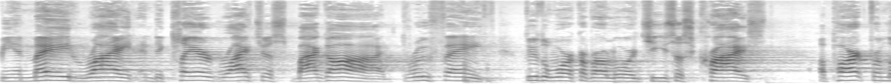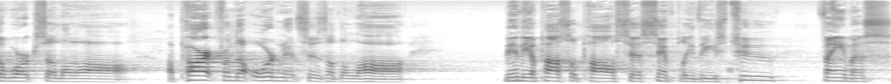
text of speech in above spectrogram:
being made right and declared righteous by God through faith, through the work of our Lord Jesus Christ apart from the works of the law, apart from the ordinances of the law. Then the Apostle Paul says simply these two famous,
